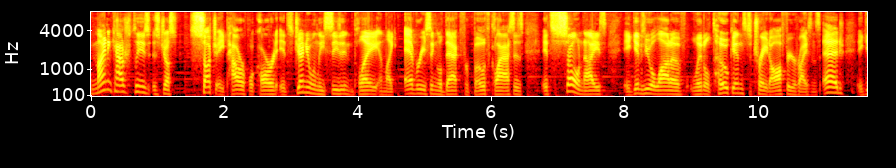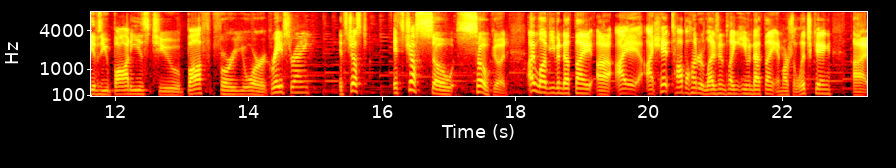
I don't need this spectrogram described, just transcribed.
Mining Casualties is just such a powerful card. It's genuinely season play in like every single deck for both classes. It's so nice. It gives you a lot of little tokens to trade off for your Horizon's Edge. It gives you bodies to buff for your Grave Strength. It's just it's just so, so good. I love Even Death Knight. Uh, I, I hit top 100 Legend playing Even Death Knight and Martial Lich King. Uh,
